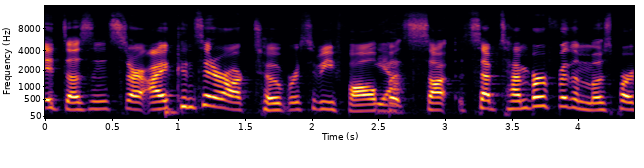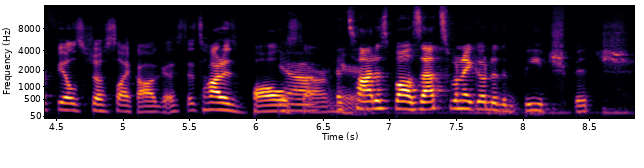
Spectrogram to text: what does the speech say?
it doesn't start. I consider October to be fall, Yeah. but so- September for the most part feels just like August. It's hot as balls down here. It's hot as balls. That's when I go to the beach, bitch.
